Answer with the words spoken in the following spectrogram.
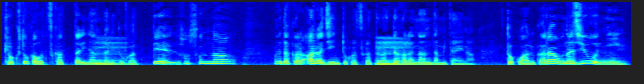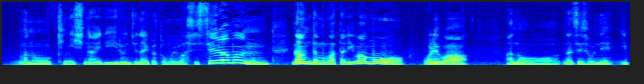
曲とかを使ったりなんだりとかって、そそんなだからアラジンとか使ったらうん。だからなんだみたいなとこあるから同じようにあの気にしないでいるんじゃないかと思いますしセーラームーンガンダムあたりはもう俺はあのなんて言うんでしょうね一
